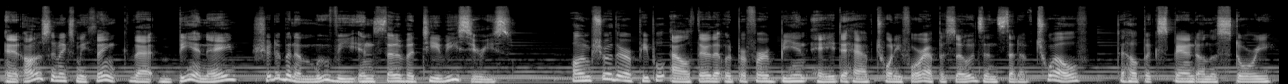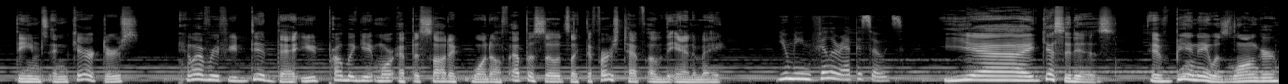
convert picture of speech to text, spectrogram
and it honestly makes me think that BNA should have been a movie instead of a TV series. While I'm sure there are people out there that would prefer BNA to have 24 episodes instead of 12 to help expand on the story, themes, and characters, however, if you did that, you'd probably get more episodic one off episodes like the first half of the anime. You mean filler episodes? Yeah, I guess it is. If BNA was longer,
